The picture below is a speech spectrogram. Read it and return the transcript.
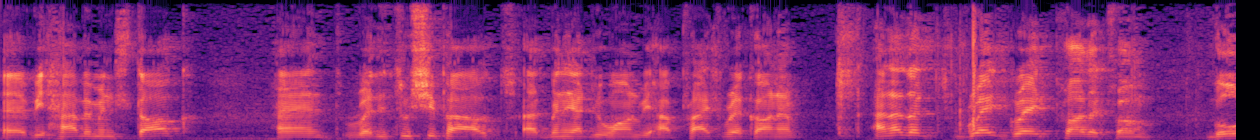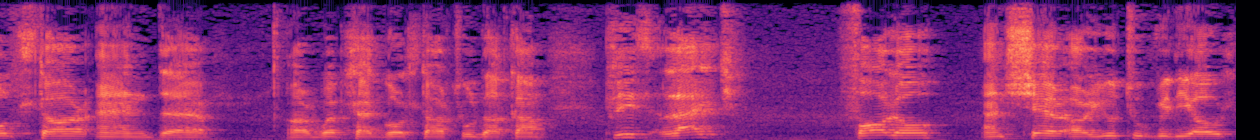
Uh, we have them in stock and ready to ship out as many as you want. We have price break on them. Another great, great product from Gold Star and uh, our website goldstartool.com. Please like, follow, and share our YouTube videos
